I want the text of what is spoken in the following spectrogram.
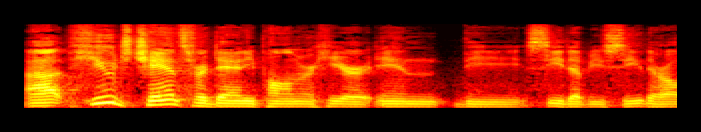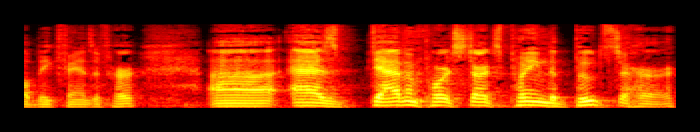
Uh, huge chance for Dani Palmer here in the CWC. They're all big fans of her. Uh, as Davenport starts putting the boots to her,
